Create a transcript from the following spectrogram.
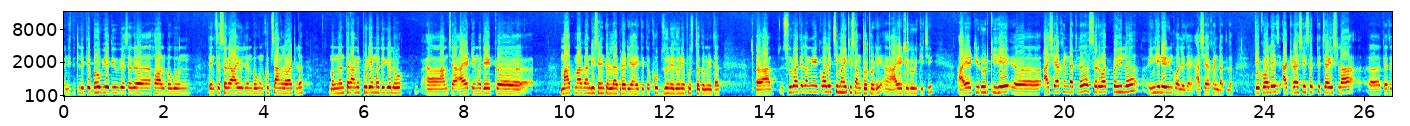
आणि तिथले ते भव्य दिव्य सगळं हॉल बघून त्यांचं सगळं आयोजन बघून खूप चांगलं वाटलं. मग नंतर आम्ही पुढेमध्ये गेलो. आमच्या आय आय टीमध्ये एक महात्मा गांधी सेंट्रल लायब्ररी आहे. तिथे खूप जुने जुने पुस्तकं मिळतात. सुरुवातीला मी कॉलेजची माहिती सांगतो थोडी आय आय टी रुडकीची. आय आय टी रुडकी हे आशिया खंडातलं सर्वात पहिलं इंजिनिअरिंग कॉलेज आहे आशिया खंडातलं. ते कॉलेज अठराशे सत्तेचाळीसला त्याची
